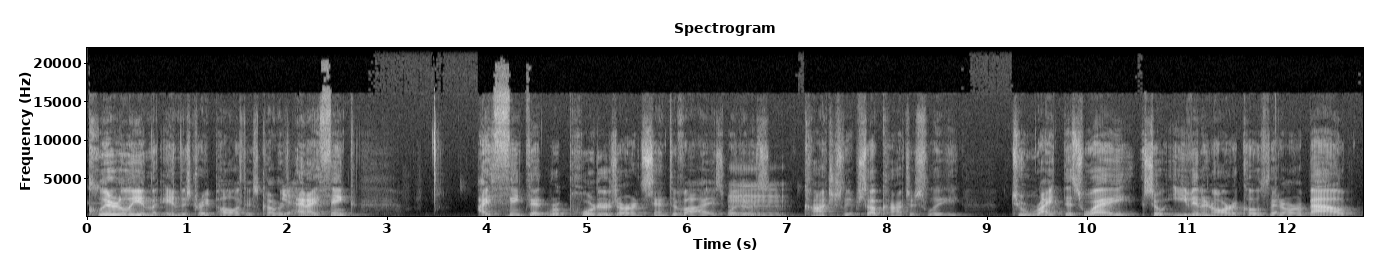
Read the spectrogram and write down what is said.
clearly in the in the straight politics coverage, Yeah. and I think. I think that reporters are incentivized, whether Mm. it's consciously or subconsciously, to write this way. So even in articles that are about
